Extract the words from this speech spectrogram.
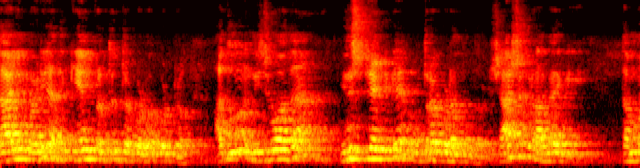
ದಾಳಿ ಮಾಡಿ ಅದಕ್ಕೆ ಏನು ಪ್ರತ್ಯುತ್ತರ ಕೊಡೋ ಕೊಟ್ಟರು ಅದು ನಿಜವಾದ ಇನ್ಸಿಡೆಂಟ್ಗೆ ಉತ್ತರ ಕೊಡೋದು ಶಾಸಕರು ಹಾಗಾಗಿ ತಮ್ಮ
